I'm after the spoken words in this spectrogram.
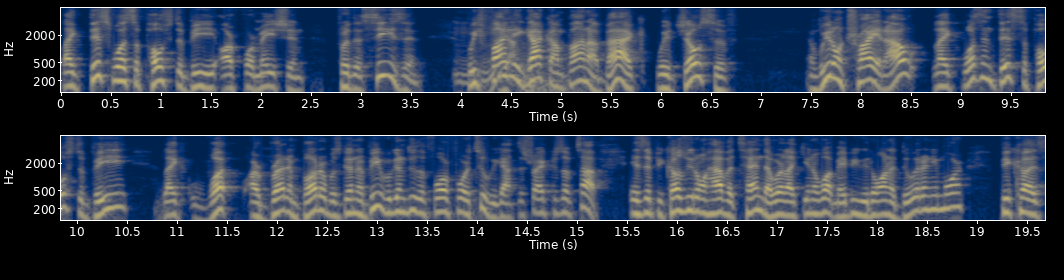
Like this was supposed to be our formation for the season. We Mhm. finally got Campana back with Josef, and we don't try it out. Like, wasn't this supposed to be like what our bread and butter was gonna be? We're gonna do the 4-4-2. We got the strikers up top. Is it because we don't have a 10 that we're like, you know what, maybe we don't want to do it anymore? Because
